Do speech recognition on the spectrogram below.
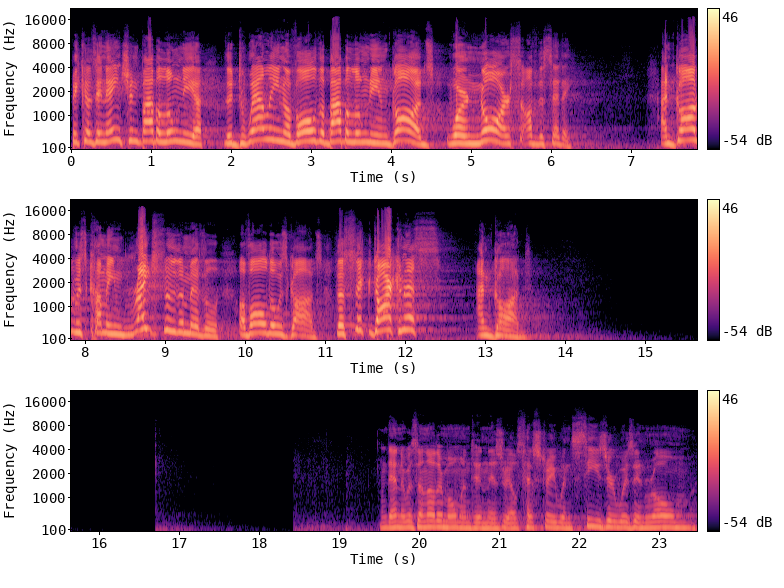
Because in ancient Babylonia, the dwelling of all the Babylonian gods were north of the city. And God was coming right through the middle of all those gods the thick darkness and God. And then there was another moment in Israel's history when Caesar was in Rome,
